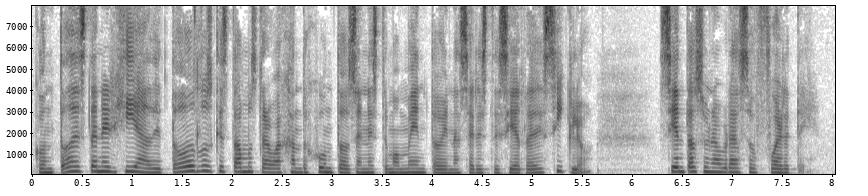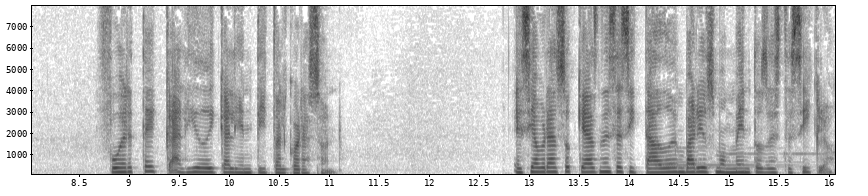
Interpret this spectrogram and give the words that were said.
con toda esta energía de todos los que estamos trabajando juntos en este momento en hacer este cierre de ciclo, sientas un abrazo fuerte, fuerte, cálido y calientito al corazón ese abrazo que has necesitado en varios momentos de este ciclo.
